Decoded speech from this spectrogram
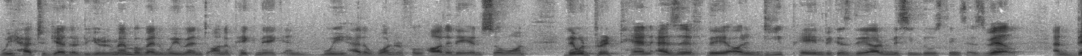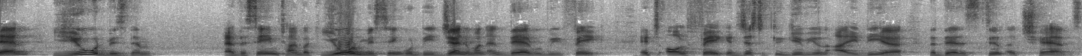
we had together. Do you remember when we went on a picnic and we had a wonderful holiday and so on? They would pretend as if they are in deep pain because they are missing those things as well. And then you would miss them at the same time, but your missing would be genuine and there would be fake. It's all fake. It's just to give you an idea that there is still a chance.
